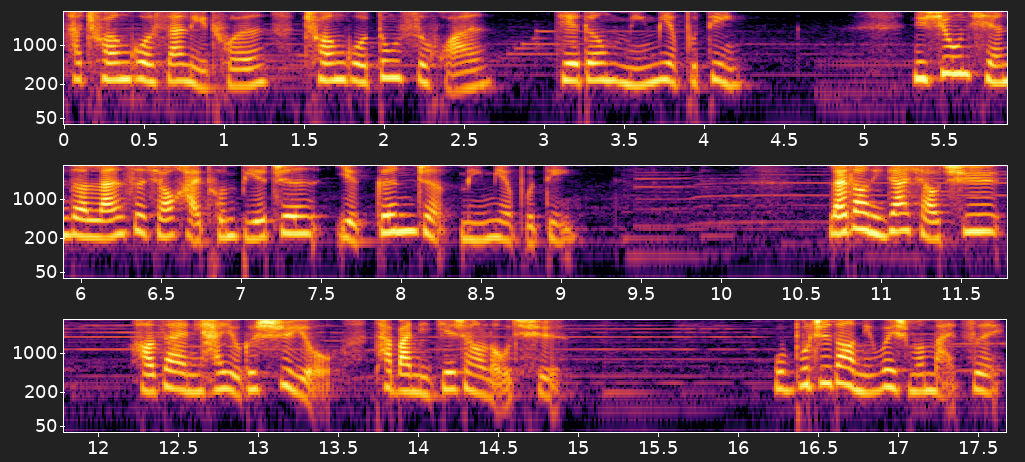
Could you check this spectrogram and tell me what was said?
它穿过三里屯，穿过东四环，街灯明灭不定。你胸前的蓝色小海豚别针也跟着明灭不定。来到你家小区，好在你还有个室友，他把你接上楼去。我不知道你为什么买醉，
